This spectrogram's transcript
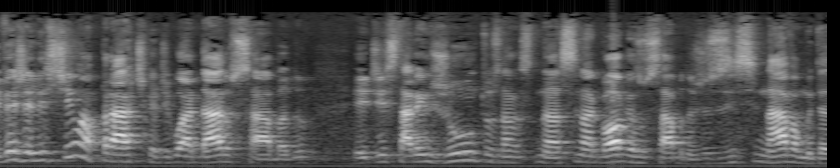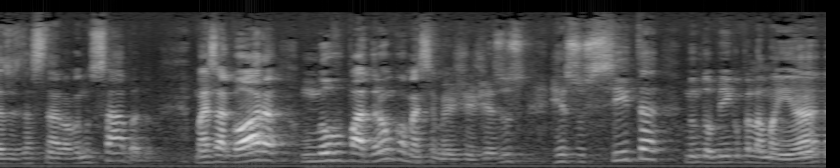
E veja, eles tinham a prática de guardar o sábado e de estarem juntos nas, nas sinagogas no sábado. Jesus ensinava muitas vezes na sinagoga no sábado. Mas agora um novo padrão começa a emergir. Jesus ressuscita no domingo pela manhã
